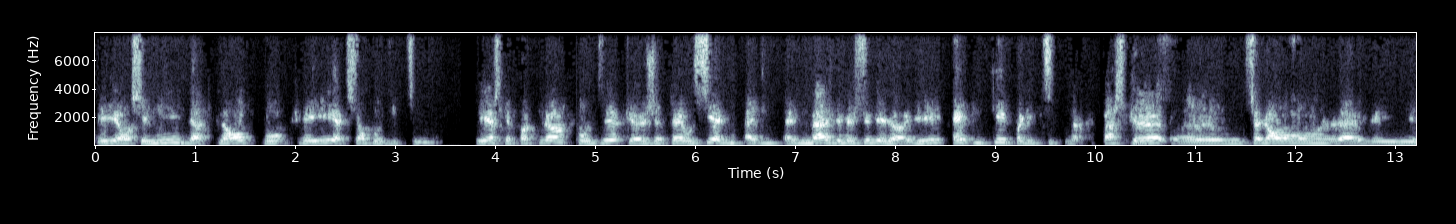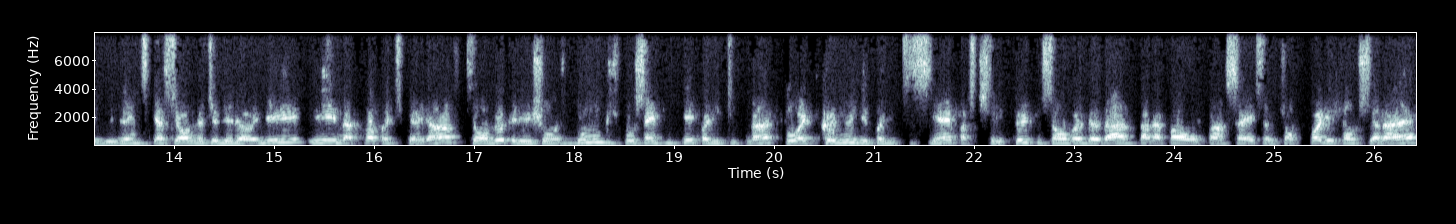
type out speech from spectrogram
et on s'est mis d'aplomb pour créer Action Positive. Et à cette époque-là, faut dire que j'étais aussi à l'image de M. Deslauriers impliqué politiquement. Parce que euh, selon les, indications de M. Deslauriers et ma propre expérience, si on veut que les choses bougent, il faut s'impliquer politiquement, il faut être connu des politiciens parce que c'est eux qui sont redevables par rapport aux Français, ce ne sont pas les fonctionnaires.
